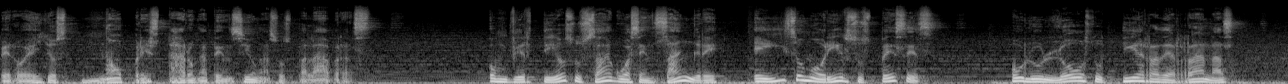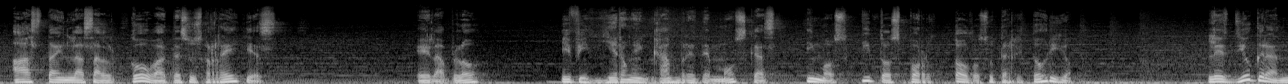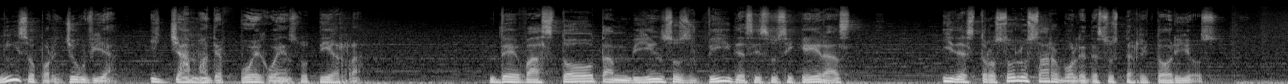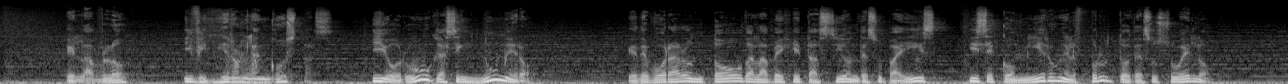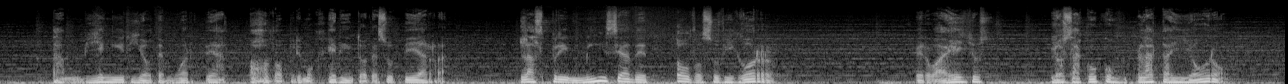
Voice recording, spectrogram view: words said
Pero ellos no prestaron atención a sus palabras. Convirtió sus aguas en sangre e hizo morir sus peces. Pululó su tierra de ranas hasta en las alcobas de sus reyes. Él habló y vinieron enjambres de moscas y mosquitos por todo su territorio. Les dio granizo por lluvia y llama de fuego en su tierra. Devastó también sus vides y sus higueras y destrozó los árboles de sus territorios. Él habló y vinieron langostas y orugas sin número, que devoraron toda la vegetación de su país y se comieron el fruto de su suelo. También hirió de muerte a todo primogénito de su tierra las primicias de todo su vigor. Pero a ellos los sacó con plata y oro,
